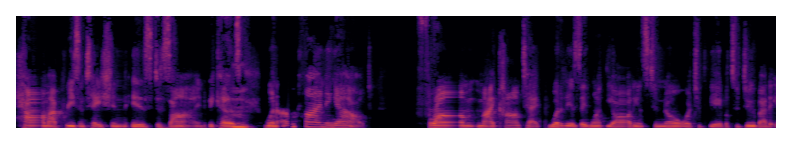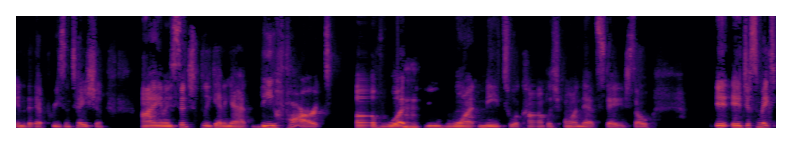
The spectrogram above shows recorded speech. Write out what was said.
how my presentation is designed because mm. when i'm finding out from my contact, what it is they want the audience to know or to be able to do by the end of that presentation, I am essentially getting at the heart of what mm-hmm. you want me to accomplish on that stage. So it, it just makes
